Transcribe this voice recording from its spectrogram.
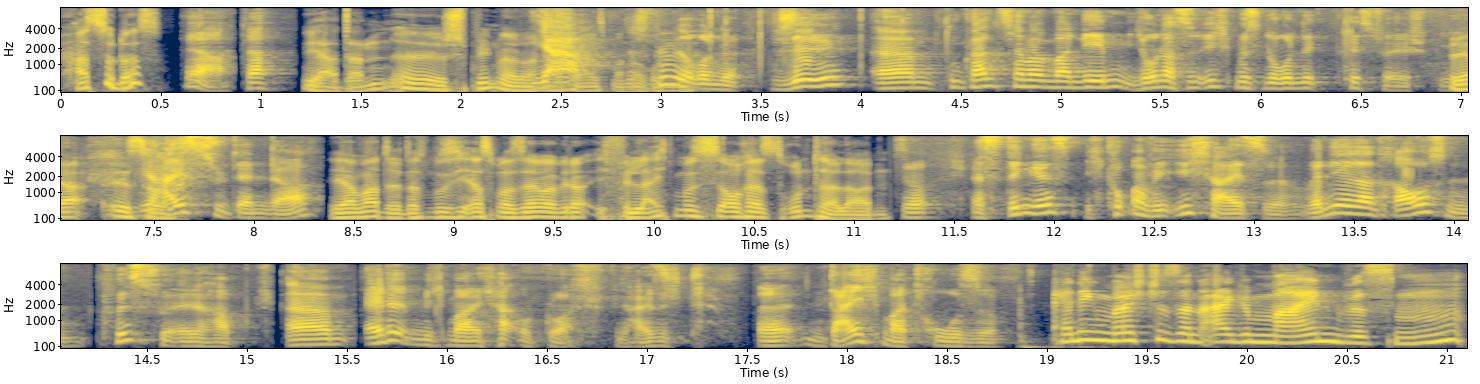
Hast du das? Ja, klar. Ja, dann äh, spielen wir doch Ja, erstmal eine spielen wir eine Runde. Jill, ähm, du kannst ja mal übernehmen, Jonas und ich müssen eine Runde Quizduell spielen. Ja, ist Wie so. heißt du denn da? Ja, warte, das muss ich erstmal selber wieder. Ich, vielleicht muss ich es auch erst runterladen. So, das Ding ist, ich guck mal, wie ich heiße. Wenn ihr da draußen Quizduell habt, ähm, edit mich mal. Ich, oh Gott, wie heiße ich denn? Äh, Deichmatrose. Henning möchte sein Allgemeinwissen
